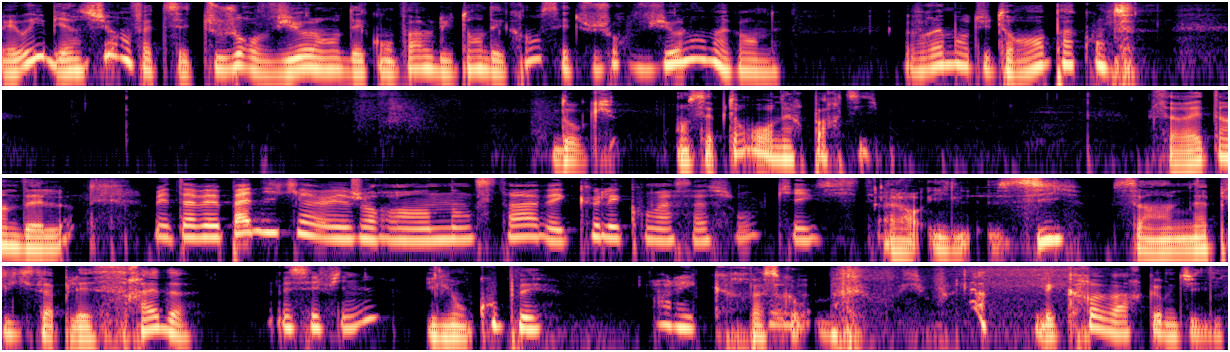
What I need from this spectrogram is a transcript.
Mais oui, bien sûr, en fait, c'est toujours violent. Dès qu'on parle du temps d'écran, c'est toujours violent, ma grande. Vraiment, tu t'en rends pas compte. Donc, en septembre, on est reparti. Ça va être un Dell. Mais t'avais pas dit qu'il y avait genre un Insta avec que les conversations qui existaient. Alors, il, si, c'est une appli qui s'appelait Thread, Mais c'est fini ils l'ont coupé. Oh les. Parce que voilà. les crevards, comme tu dis.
